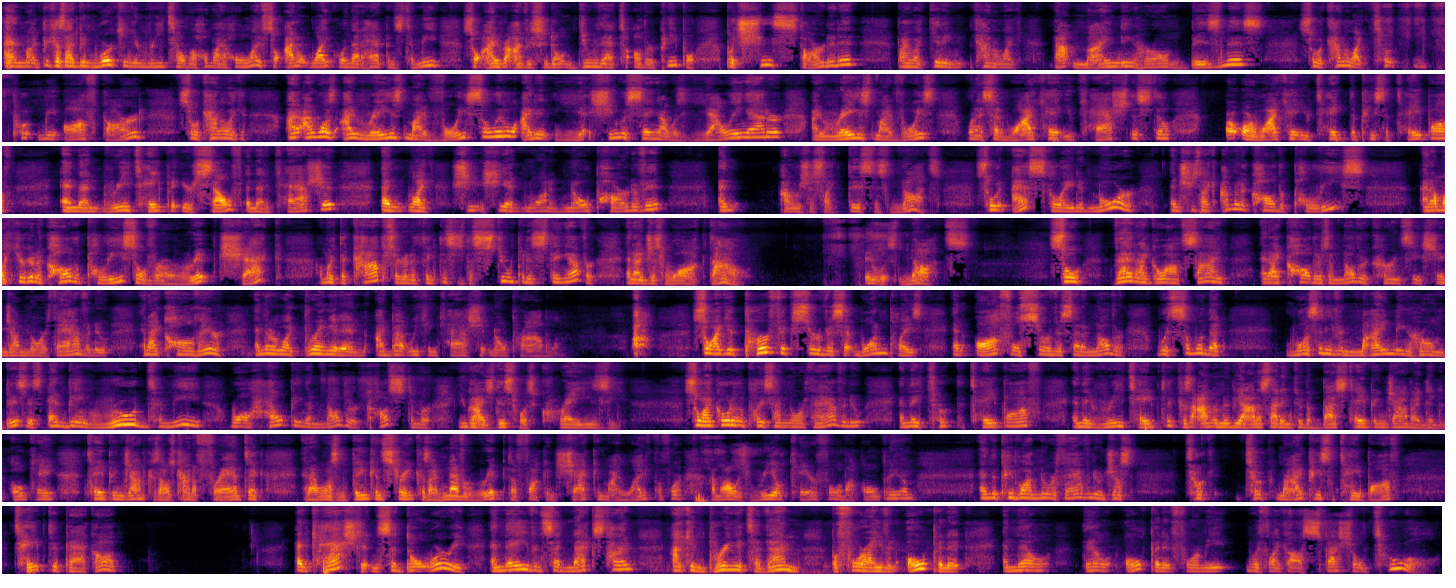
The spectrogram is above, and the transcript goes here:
And like because I've been working in retail the whole my whole life, so I don't like when that happens to me. So I obviously don't do that to other people. But she started it by like getting kind of like not minding her own business. So it kind of like took put me off guard. So it kind of like I, I was I raised my voice a little. I didn't. Ye- she was saying I was yelling at her. I raised my voice when I said, "Why can't you cash this still?" Or, or why can't you take the piece of tape off? And then retape it yourself and then cash it. And like she she had wanted no part of it. And I was just like, this is nuts. So it escalated more. And she's like, I'm gonna call the police. And I'm like, you're gonna call the police over a ripped check? I'm like, the cops are gonna think this is the stupidest thing ever. And I just walked out. It was nuts. So then I go outside and I call, there's another currency exchange on North Avenue, and I call there, and they're like, bring it in. I bet we can cash it, no problem. So I get perfect service at one place and awful service at another with someone that wasn't even minding her own business and being rude to me while helping another customer. You guys, this was crazy. So I go to the place on North Avenue and they took the tape off and they retaped it because I'm going to be honest, I didn't do the best taping job. I did an okay taping job because I was kind of frantic and I wasn't thinking straight because I've never ripped a fucking check in my life before. I'm always real careful about opening them. And the people on North Avenue just took took my piece of tape off, taped it back up, and cashed it and said, Don't worry. And they even said, Next time I can bring it to them before I even open it, and they'll they'll open it for me with like a special tool.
